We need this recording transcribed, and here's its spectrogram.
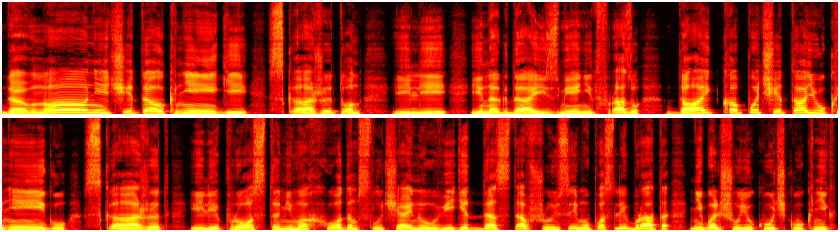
«Давно не читал книги», — скажет он, или иногда изменит фразу «дай-ка почитаю книгу», — скажет, или просто мимоходом случайно увидит доставшуюся ему после брата небольшую кучку книг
